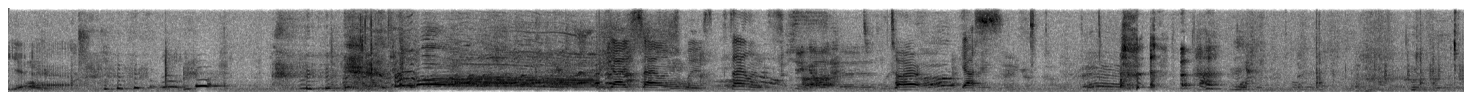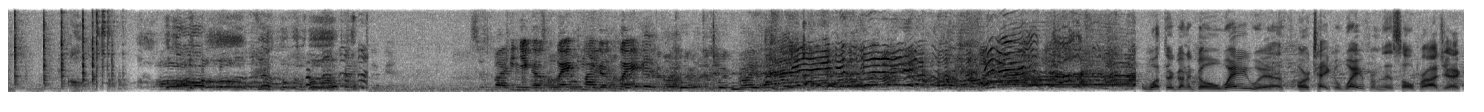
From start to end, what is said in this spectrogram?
yeah. Silence, please. Silence. She got it. Turn. Yes. Can you go quick? Can you go quick? what they're going to go away with or take away from this whole project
